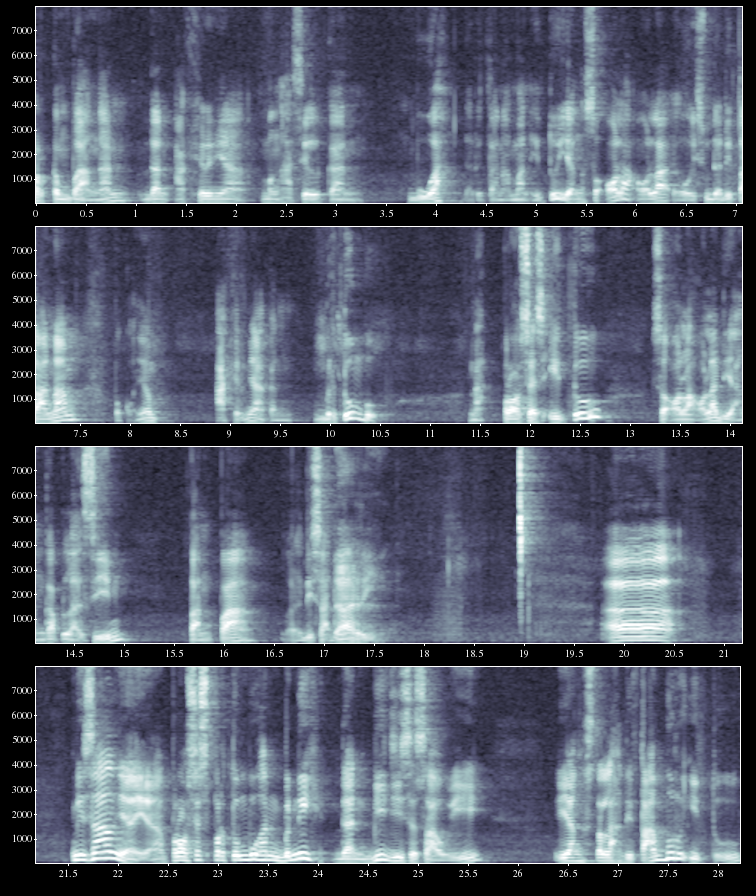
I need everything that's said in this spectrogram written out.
perkembangan dan akhirnya menghasilkan buah dari tanaman itu yang seolah-olah oh sudah ditanam pokoknya akhirnya akan bertumbuh. Nah, proses itu seolah-olah dianggap lazim tanpa eh, disadari. Uh, Misalnya ya, proses pertumbuhan benih dan biji sesawi yang setelah ditabur itu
